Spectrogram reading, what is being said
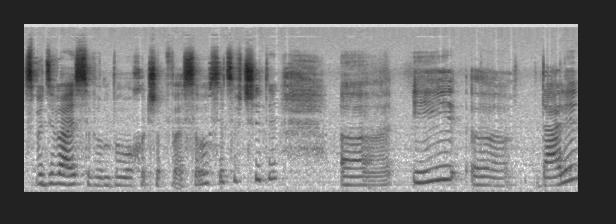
Сподіваюся, вам було хоча б весело все це вчити. Е, і е, далі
